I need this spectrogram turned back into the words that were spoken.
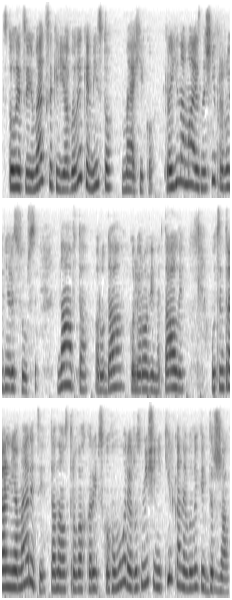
Столицею Мексики є велике місто Мехіко. Країна має значні природні ресурси: нафта, руда, кольорові метали. У Центральній Америці та на островах Карибського моря розміщені кілька невеликих держав:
